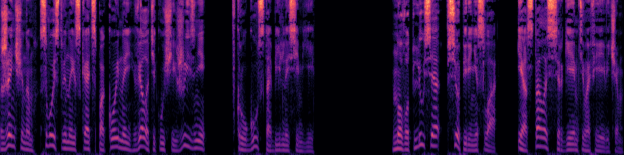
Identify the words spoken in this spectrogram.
Женщинам свойственно искать спокойной, вялотекущей жизни в кругу стабильной семьи. Но вот Люся все перенесла и осталась с Сергеем Тимофеевичем.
